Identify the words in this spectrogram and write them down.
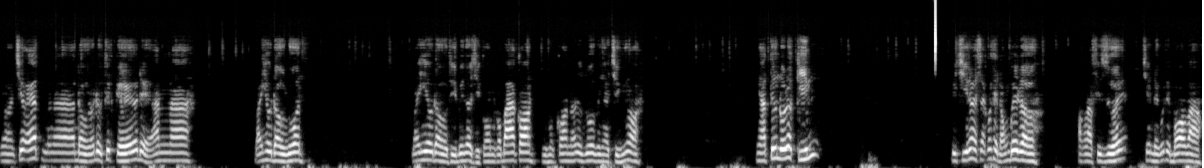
và chiếc S uh, đầu đã được thiết kế để ăn uh, bãi hiêu đầu luôn. Bãi hiêu đầu thì bây giờ chỉ còn có ba con vì một con đã được đưa về nhà chính rồi. Nhà tương đối là kín. Vị trí này sẽ có thể đóng BR hoặc là phía dưới trên đấy có thể bo vào.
